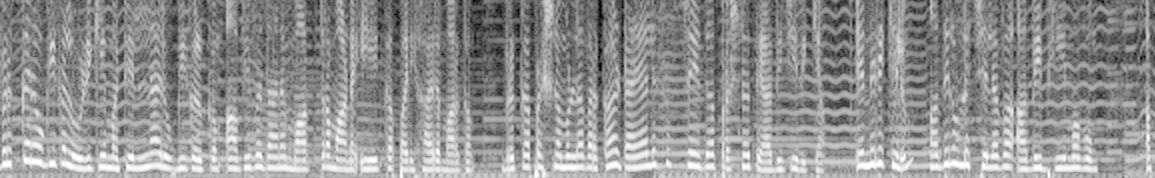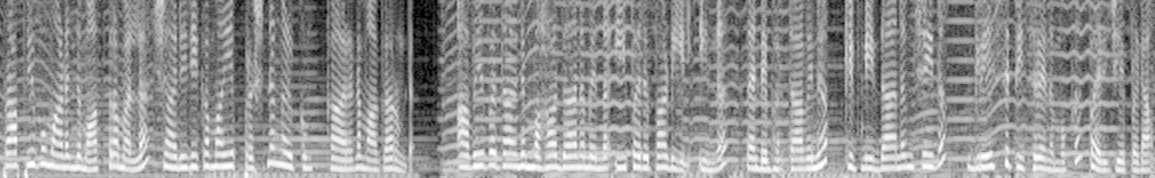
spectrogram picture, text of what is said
വൃക്കരോഗികൾ ഒഴികെ മറ്റെല്ലാ രോഗികൾക്കും അവ്യവദാനം മാത്രമാണ് ഏക പരിഹാരമാർഗം. വൃക്ക പ്രശ്നമുള്ളവർക്ക് ഡയാലിസിസ് ചെയ്ത് പ്രശ്നത്തെ അതിജീവിക്കാം. എന്നിരിക്കലും അതിനുള്ള ചിലവ് അതിഭീമവും അപ്രാപ്യവുമാണെന്ന് മാത്രമല്ല ശാരീരികമായ പ്രശ്നങ്ങൾക്കും കാരണമാകാറുണ്ട്. അവയവദാനം മഹാദാനം എന്ന ഈ പരിപാടിയിൽ ഇന്ന് തന്റെ ഭർത്താവിന് കിഡ്നി ദാനം ചെയ്ത ഗ്രേസ് ടീച്ചറെ നമുക്ക് പരിചയപ്പെടാം.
